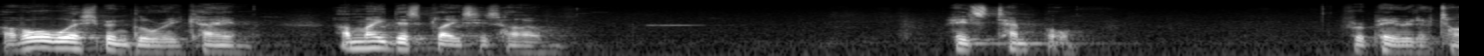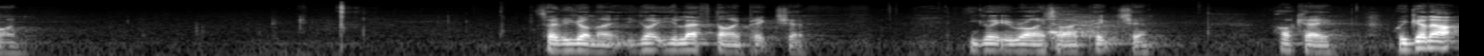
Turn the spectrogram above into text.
of all worship and glory came and made this place his home, his temple for a period of time. So have you got that? You got your left eye picture. You got your right eye picture. Okay, we're going to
